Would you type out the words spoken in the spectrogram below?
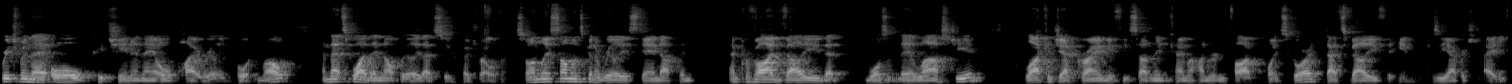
Richmond, they all pitch in and they all play a really important role, and that's why they're not really that Supercoach relevant. So unless someone's going to really stand up and, and provide value that wasn't there last year, like a Jack Graham, if he suddenly became a 105 point scorer, that's value for him because he averaged 85.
